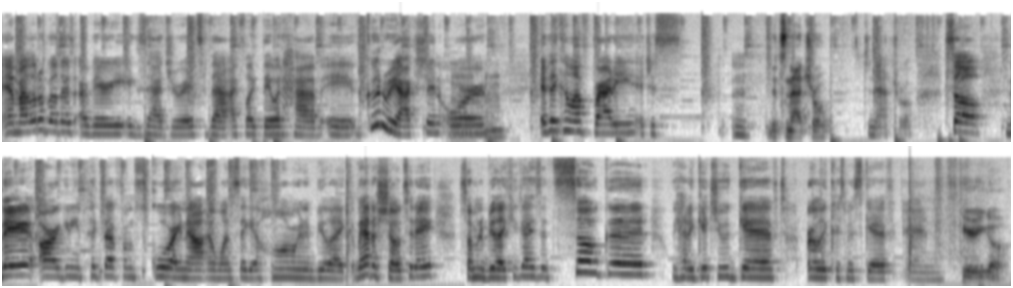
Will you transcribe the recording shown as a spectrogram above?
And my little brothers are very exaggerate that I feel like they would have a good reaction, or mm-hmm. if they come off bratty, it just mm. It's natural. It's natural. So they are getting picked up from school right now, and once they get home, we're gonna be like, they had a show today, so I'm gonna be like, you guys did so good. We had to get you a gift, early Christmas gift, and Here you go.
